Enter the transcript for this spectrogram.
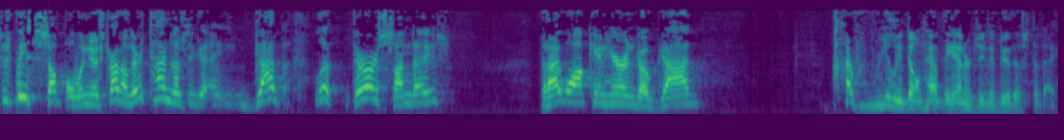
Just be simple when you're struggling. There's times I say, God, look, there are Sundays that I walk in here and go, God, I really don't have the energy to do this today.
